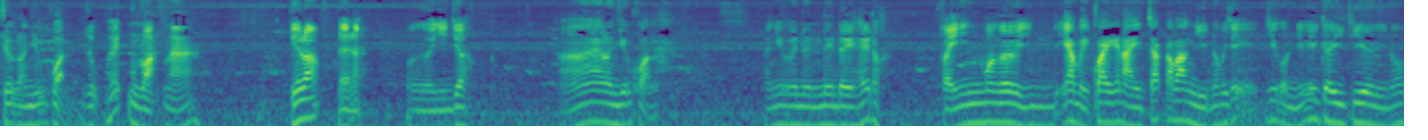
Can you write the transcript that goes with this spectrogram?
trước là những quận dụng hết một loạt lá. Tiếc lắm. Đây này mọi người nhìn chưa? Đấy, là những khuẩn này. Đấy, như lên, lên đây hết rồi phải mọi người em phải quay cái này chắc các bác nhìn nó mới dễ. Chứ còn những cái cây kia thì nó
